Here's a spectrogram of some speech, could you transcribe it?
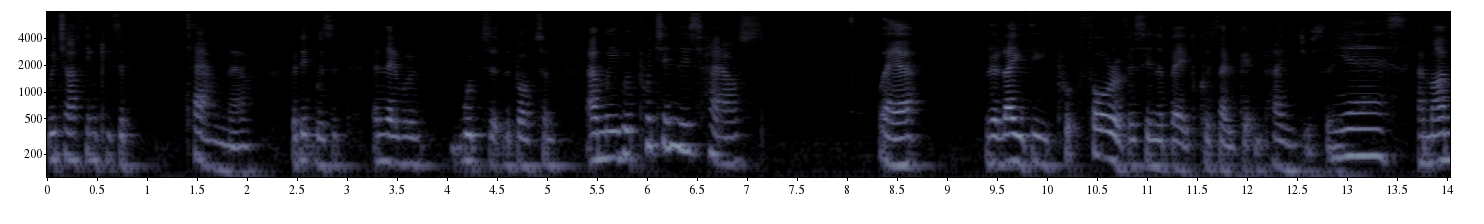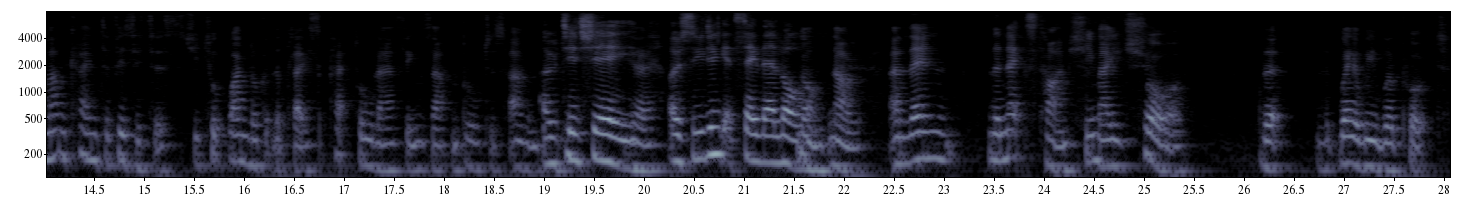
which I think is a town now, but it was, a, and there were woods at the bottom, and we were put in this house where the lady put four of us in a bed because they were getting paid, you see. yes. And my mum came to visit us. She took one look at the place, packed all our things up, and brought us home. Oh, did she? Yeah. Oh, so you didn't get to stay there long. No, no. And then the next time she made sure that th- where we were put,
